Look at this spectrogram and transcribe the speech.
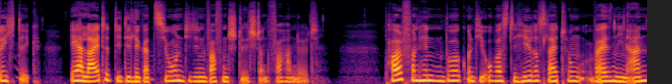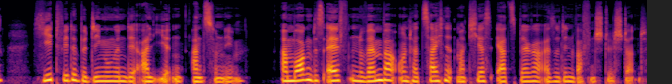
Richtig. Er leitet die Delegation, die den Waffenstillstand verhandelt. Paul von Hindenburg und die oberste Heeresleitung weisen ihn an, jedwede Bedingungen der Alliierten anzunehmen. Am Morgen des 11. November unterzeichnet Matthias Erzberger also den Waffenstillstand.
